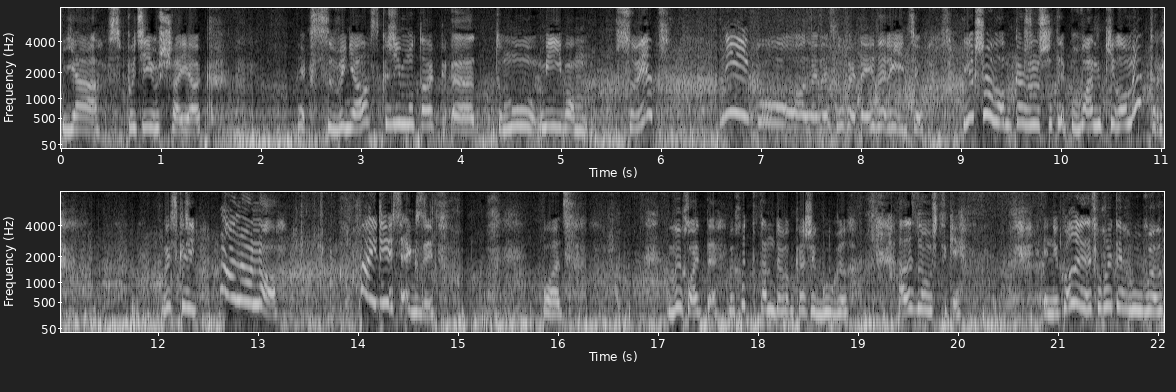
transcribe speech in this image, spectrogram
Я спотівша як як свиня, скажімо так. Е, тому мій вам совет ніколи не слухайте італійців. Якщо вам кажу, що типу ван кілометр, ви скажіть no, I this exit. От. Виходьте, виходьте там, де вам каже Google. Але знову ж таки, і ніколи не слухайте Google,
